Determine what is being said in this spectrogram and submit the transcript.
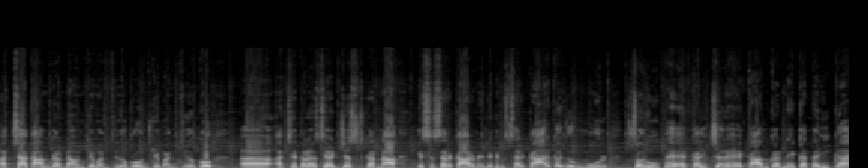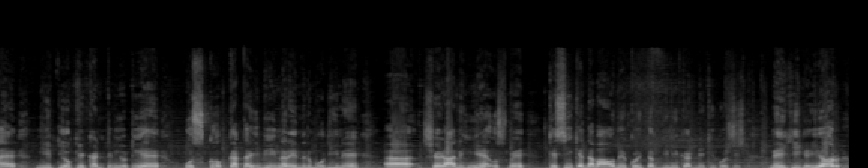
अच्छा काम करना, उनके मंत्रियों को, उनके मंत्रियों को अच्छे तरह से एडजस्ट करना इस सरकार में। लेकिन सरकार का जो मूल स्वरूप है कल्चर है, काम करने का तरीका है, नीतियों की कंटिन्यूटी है, उसको कतई भी नरेंद्र मोदी ने छेड़ा नहीं है। उसमें किसी के दबाव में कोई तब्दीली करने की कोशिश नहीं की गई है और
